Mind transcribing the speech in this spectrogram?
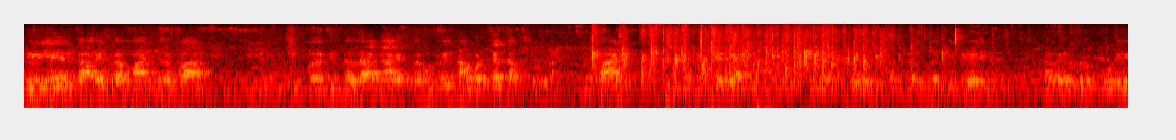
ನೀವು ಏನು ಕಾರ್ಯಕ್ರಮ ಮಾಡ್ತೀರಪ್ಪ? ನಿಮ್- ನಿಮ್ಮ ನಿಮ್ಮೆಲ್ಲ ಕಾರ್ಯಕ್ರಮಗಳಿಗೆ ನಾವು ಹೊಟ್ಟೆ ತಪ್ಪಿಸೋಲ್ಲ ನೀವು ಮಾಡಿ. ಹಿನ್ನೆಲೆಯಾಗಿ ಸಂದರ್ಭದಲ್ಲಿ ಹೇಳಿ ನಾವೆಲ್ಲರೂ ಕೂಡಿ,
